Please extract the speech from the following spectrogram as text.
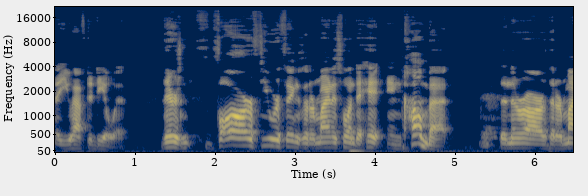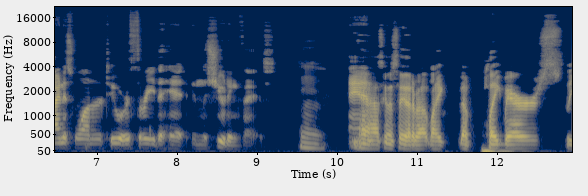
that you have to deal with. There's far fewer things that are minus one to hit in combat than there are that are minus one or two or three to hit in the shooting phase. Hmm. yeah, I was going to say that about like the plague bearers. The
